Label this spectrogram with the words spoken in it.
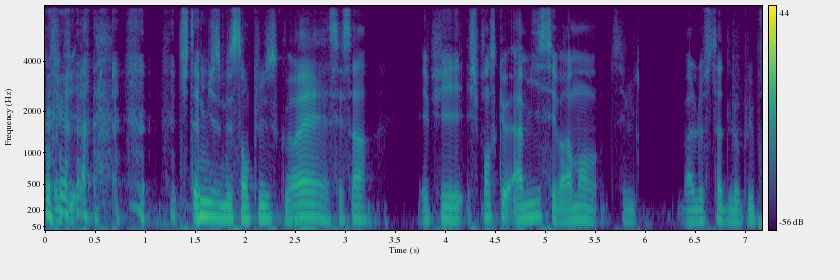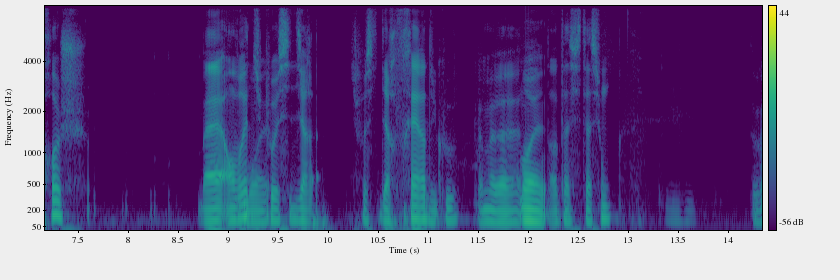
Et puis, tu t'amuses, mais sans plus. Quoi. Ouais, c'est ça. Et puis, je pense que ami, c'est vraiment c'est le, bah, le stade le plus proche. Bah, en vrai, tu Ouais. peux aussi dire, tu peux aussi dire frère du coup, comme euh, Ouais. dans ta citation. Donc,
